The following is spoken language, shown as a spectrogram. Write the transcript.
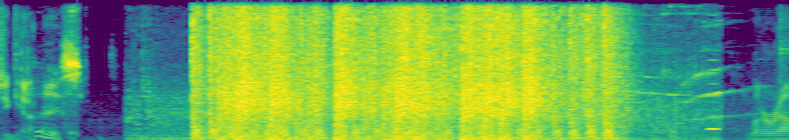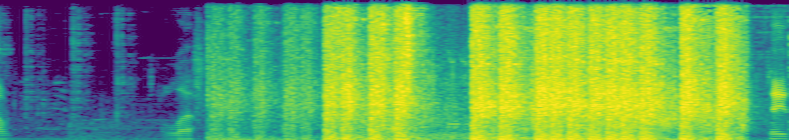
Did you get him? Nice. Went around. Left. Nate.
